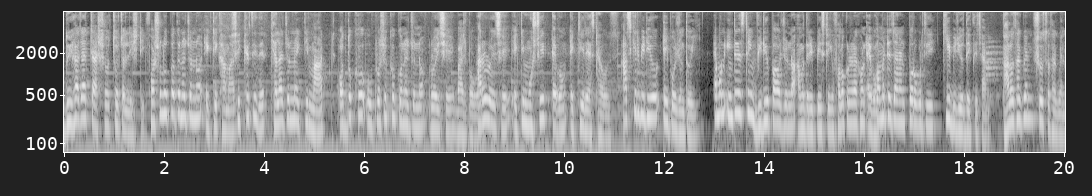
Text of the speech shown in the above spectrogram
দুই হাজার চারশো চৌচল্লিশটি। ফসল উৎপাদনের জন্য একটি খামার। শিক্ষার্থীদের খেলার জন্য একটি মাঠ। অধ্যক্ষ ও প্রশিক্ষকগণের জন্য রয়েছে বাসভবন। আরও রয়েছে একটি মসজিদ এবং একটি রেস্ট হাউস। আজকের ভিডিও এই পর্যন্তই। এমন ইন্টারেস্টিং ভিডিও পাওয়ার জন্য আমাদের এই পেজটিকে ফলো করে রাখুন এবং কমেন্টে জানান পরবর্তী কি ভিডিও দেখতে চান। ভালো থাকবেন, সুস্থ থাকবেন।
